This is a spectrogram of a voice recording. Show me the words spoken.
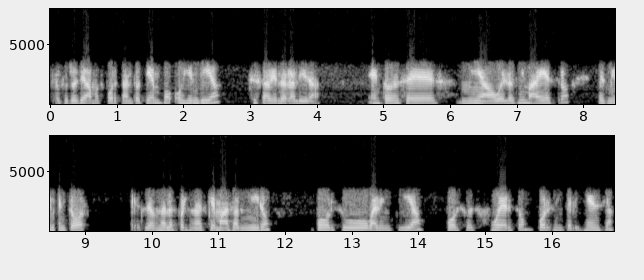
que nosotros llevamos por tanto tiempo, hoy en día se está viendo realidad. Entonces, mi abuelo es mi maestro, es mi mentor, es una de las personas que más admiro por su valentía, por su esfuerzo, por su inteligencia,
